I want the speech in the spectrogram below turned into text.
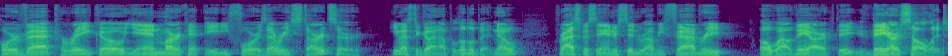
Horvat, Parayko, Janmark at 84. Is that where he starts, or he must have gone up a little bit? No. Rasmus Andersson, Robby Fabbri. Oh wow, they are they they are solid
